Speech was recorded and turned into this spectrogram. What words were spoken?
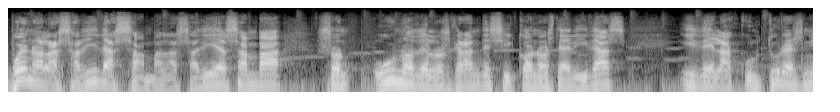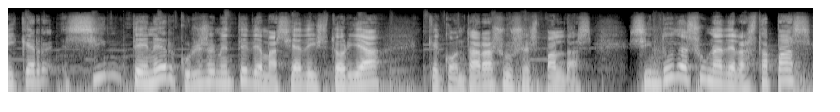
Bueno, las Adidas Samba. Las Adidas Samba son uno de los grandes iconos de Adidas y de la cultura sneaker sin tener, curiosamente, demasiada historia que contar a sus espaldas. Sin duda es una de las tapas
